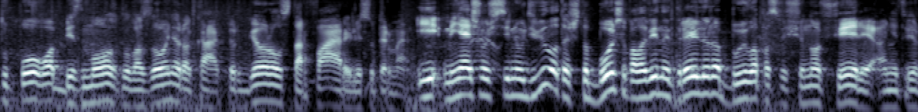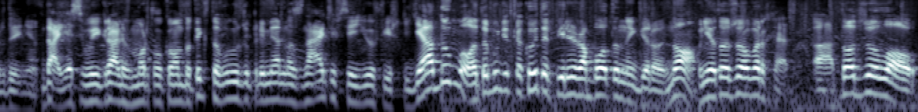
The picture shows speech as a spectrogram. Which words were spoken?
тупого, безмозглого зонера, как Girl, Starfire или Супермен. И меня еще очень сильно удивило то, что больше половины трейлера было посвящено Фере, а не Твердыне. Да, если вы играли в Mortal Kombat X, то вы уже примерно знаете все ее фишки. Я думал, это будет какой-то переработанный герой, но у нее тот же оверхед, а, тот же low,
